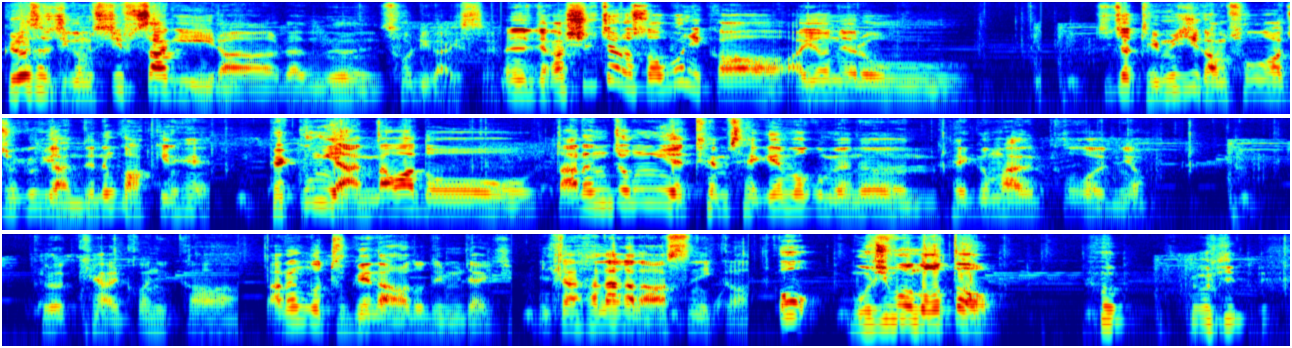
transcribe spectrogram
그래서 지금 씹사기라는 소리가 있어요. 내가 실제로 써보니까 아이언 에로우 진짜 데미지 감소가 적용이 안 되는 것 같긴 해. 백궁이 안 나와도 다른 종류의 템 3개 먹으면은 해금할 거거든요. 그렇게 할 거니까 다른 거 두 개 나와도 됩니다 이제. 일단 하나가 나왔으니까. 어? 모시모 넣었다.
